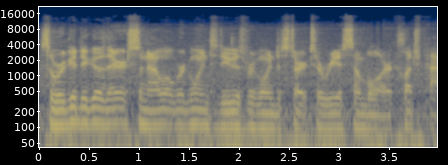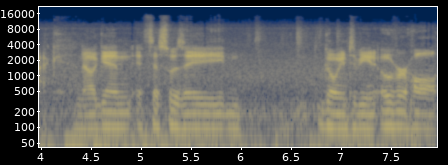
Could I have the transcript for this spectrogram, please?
So we're good to go there. So now what we're going to do is we're going to start to reassemble our clutch pack. Now again, if this was a going to be an overhaul,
